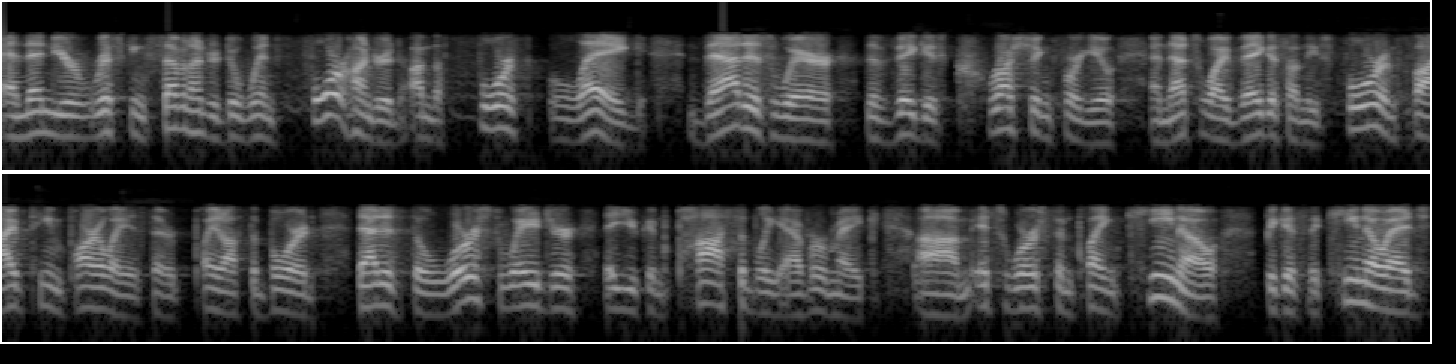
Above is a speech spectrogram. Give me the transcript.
and then you're risking 700 to win 400 on the fourth leg. That is where the VIG is crushing for you, and that's why Vegas on these four and five team parlays that are played off the board, that is the worst wager that you can possibly ever make. Um, it's worse than playing Keno because the Keno edge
